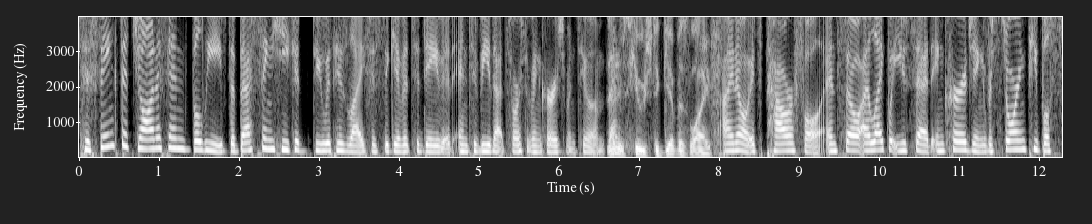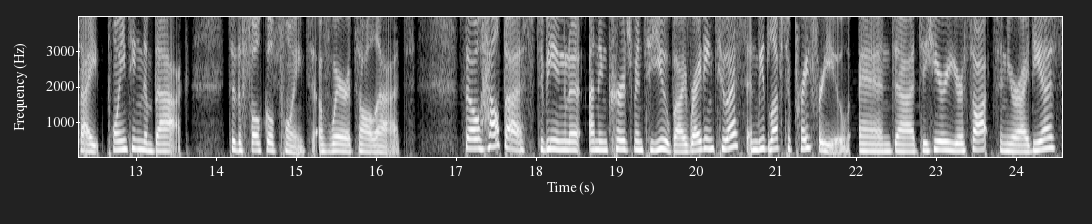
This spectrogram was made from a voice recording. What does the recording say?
to think that Jonathan believed the best thing he could do with his life is to give it to David and to be that source of encouragement to him. That is huge to give his life. I know, it's powerful. And so I like what you said encouraging, restoring people's sight, pointing them back to the focal point of where it's all at. So help us to be an, encouragement to you by writing to us, and we'd love to pray for you and uh, to hear your thoughts and your ideas.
